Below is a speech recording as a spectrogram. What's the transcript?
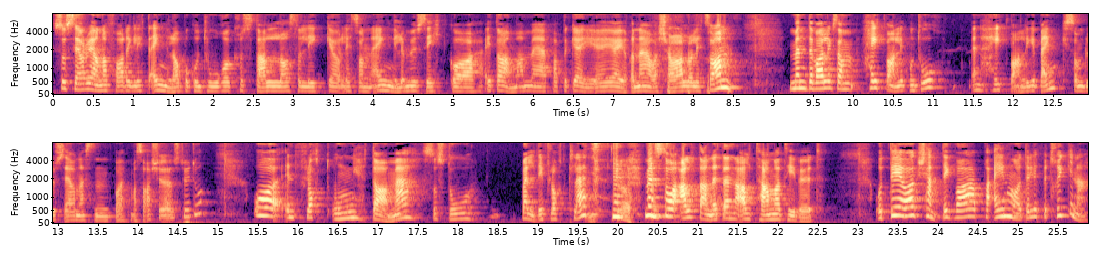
Så ser du gjerne for deg litt engler på kontoret, og krystaller som ligger, og litt sånn englemusikk, og ei dame med papegøye i ørene og sjal og litt sånn. Men det var liksom helt vanlig kontor. En helt vanlig benk, som du ser nesten på et massasjestudio. Og en flott, ung dame som sto veldig flott kledd, ja. men så alt annet enn alternativ ut. Og det òg kjente jeg var på en måte litt betryggende.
